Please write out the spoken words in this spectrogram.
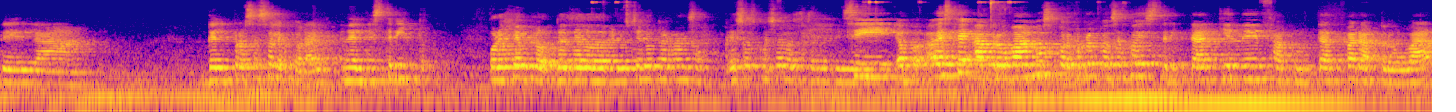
de la, del proceso electoral en el distrito. Por ejemplo, desde lo de Venustiano Carranza, esas cosas las están definiendo. Sí, es que aprobamos, por ejemplo, el Consejo Distrital tiene facultad para aprobar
